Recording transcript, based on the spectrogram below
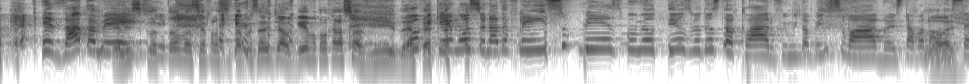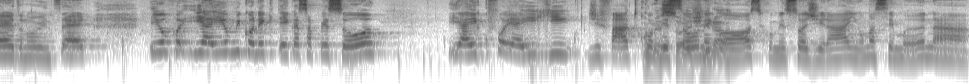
Exatamente. Ele escutou você e falou, você está precisando de alguém, vou colocar na sua vida. Eu fiquei emocionada, falei, isso mesmo, meu Deus, meu Deus. Tá claro, fui muito abençoada, estava na hora certa, no momento certo. E, eu, e aí eu me conectei com essa pessoa. E aí foi aí que, de fato, começou, começou o negócio, começou a girar em uma semana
